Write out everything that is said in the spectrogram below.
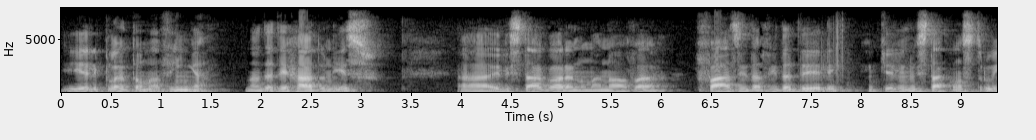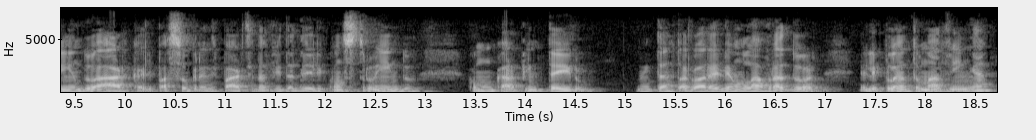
e ele planta uma vinha. Nada de errado nisso. Ah, ele está agora numa nova fase da vida dele em que ele não está construindo a arca, ele passou grande parte da vida dele construindo como um carpinteiro. No entanto, agora ele é um lavrador ele planta uma vinha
